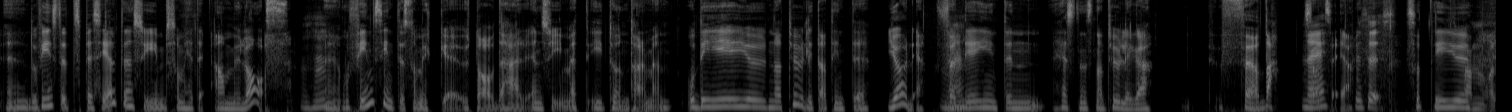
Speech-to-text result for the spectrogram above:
Eh, Då finns det ett speciellt enzym som heter amylas. Mhm. Eh, Och finns inte så mycket utav det här enzymet i tunntarmen. Och Det är ju naturligt att det inte gör det, för det är inte en, hästens naturliga föda. Så Nej, att säga. precis. Så det är ju, Spannmål.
